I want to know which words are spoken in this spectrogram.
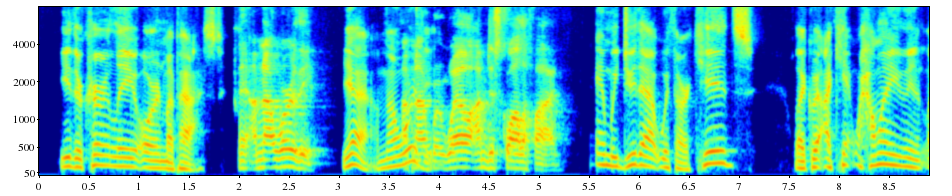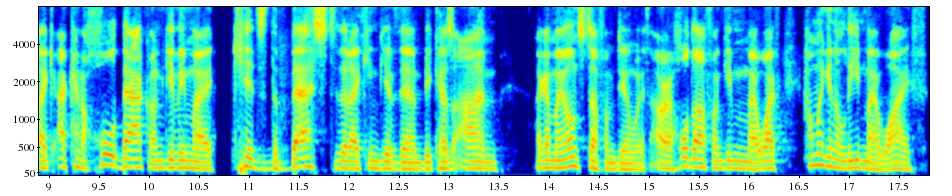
either currently or in my past? I'm not worthy. Yeah, I'm not worthy. I'm not, well, I'm disqualified. And we do that with our kids. Like I can't. How am I even like? I kind of hold back on giving my kids the best that I can give them because I'm. I got my own stuff I'm dealing with. Or I hold off on giving my wife. How am I going to lead my wife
